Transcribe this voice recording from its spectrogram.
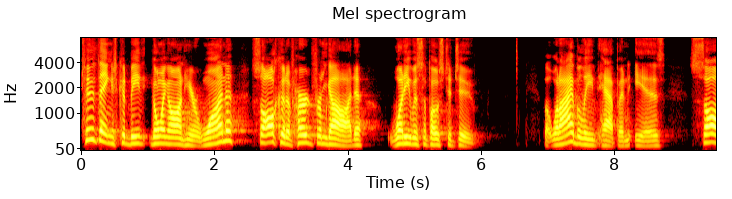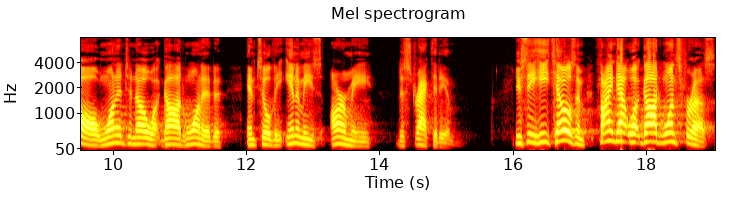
Two things could be going on here. One, Saul could have heard from God what he was supposed to do. But what I believed happened is Saul wanted to know what God wanted until the enemy's army distracted him. You see, he tells him, find out what God wants for us.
